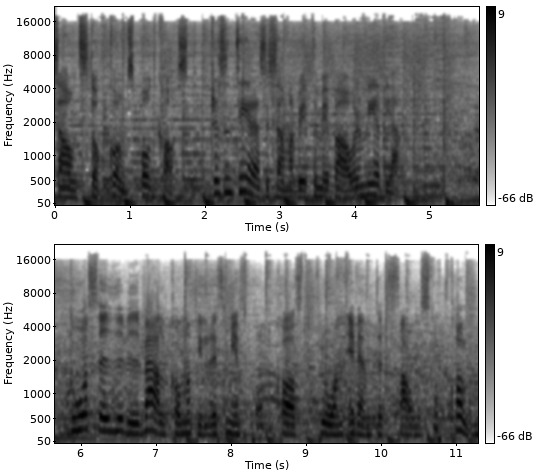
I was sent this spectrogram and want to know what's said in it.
Sound Stockholms podcast presenteras i samarbete med Bauer Media. Då säger vi välkomna till Resumés podcast från eventet Sound Stockholm.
